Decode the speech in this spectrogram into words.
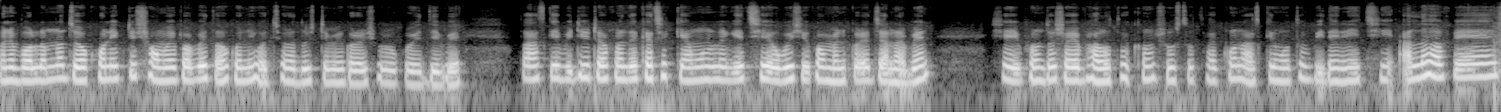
মানে বললাম না, যখন একটু সময় পাবে তখনই হচ্ছে ওরা দুষ্টামি করা শুরু করে দিবে। তো আজকে ভিডিওটা আপনাদের কাছে কেমন লেগেছে অবশ্যই কমেন্ট করে জানাবেন। সেই পর্যন্ত সবাই ভালো থাকুন সুস্থ থাকুন। আজকের মতো বিদায় নিয়েছি আল্লাহ হাফেজ।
